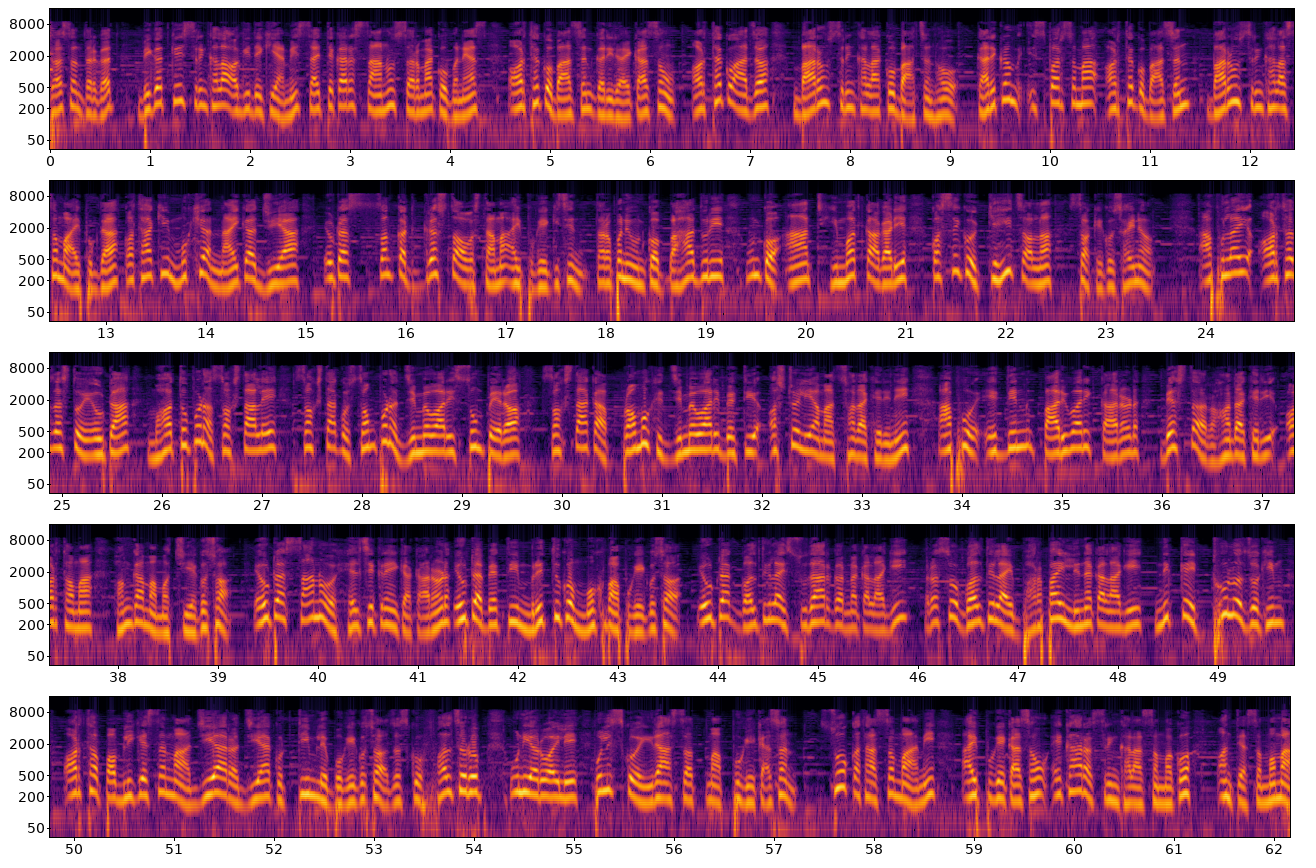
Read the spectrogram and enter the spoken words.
जस अन्तर्गत विगतकै श्रृङ्खला अघिदेखि हामी साहित्यकार सानो शर्माको उपन्यास अर्थको वाचन गरिरहेका छौं। अर्थको आज बाह्रौं श्रृङ्खलाको वाचन हो। कार्यक्रम स्पर्शमा अर्थको वाचन बाह्रौं श्रृङ्खलासम्म आइपुग्दा कथाकी मुख्य नायिका जिया एउटा संकटग्रस्त अवस्थामा आइपुगेकी छिन्। तर पनि उनको बहादुरी उनको आँट हिम्मतका अगाडि कसैको केही चल्न सकेको छैन। आफूलाई अर्थ जस्तो एउटा महत्वपूर्ण संस्थाले संस्थाको सम्पूर्ण जिम्मेवारी सुम्पेर संस्थाका प्रमुख जिम्मेवारी व्यक्ति अस्ट्रेलियामा छँदाखेरि नै आफू एक दिन पारिवारिक कारण व्यस्त रहँदाखेरि अर्थमा हंगामा मचिएको छ। एउटा सानो हेलसिक्रेका कारण एउटा व्यक्ति मृत्युको मुखमा पुगेको छ। एउटा गल्तीलाई सुधार गर्नका लागि र सो गल्तीलाई भरपाई लिनका लागि निकै ठूलो जोखिम अर्थ पब्लिकेसनमा जिया र जियाको टिमले भोगेको छ जसको फलस्वरूप उनीहरू अहिले पुलिसको हिरासतमा पुगेका छन्। सो कथासम्म हामी आइपुगेका छौँ एघार श्रृङ्खलासम्मको अन्त्यसम्ममा।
